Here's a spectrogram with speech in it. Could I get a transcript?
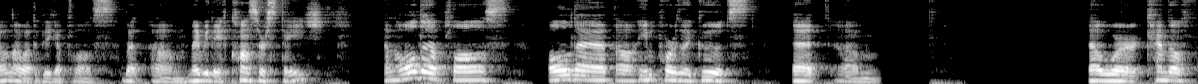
I don't know about the big applause, but um, maybe the concert stage. And all the applause, all that uh, imported goods that um, that were kind of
